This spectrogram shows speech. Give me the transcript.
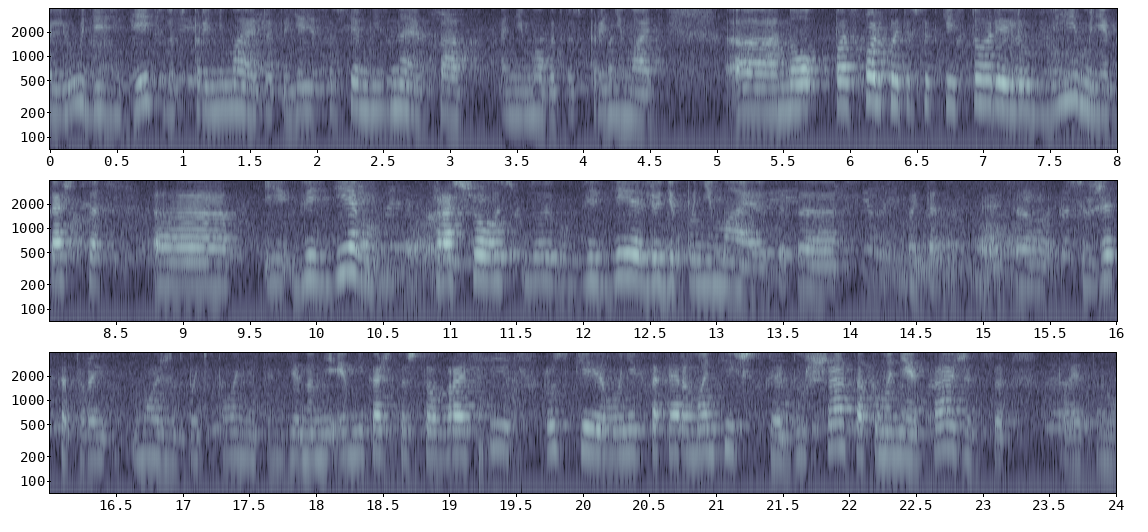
люди здесь воспринимают это. Я совсем не знаю, как они могут воспринимать. А, но поскольку это все-таки история любви, мне кажется, и везде хорошо, ну, везде люди понимают. Это какой-то это сюжет, который может быть понят везде. Но мне, мне кажется, что в России русские, у них такая романтическая душа, как мне кажется, поэтому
